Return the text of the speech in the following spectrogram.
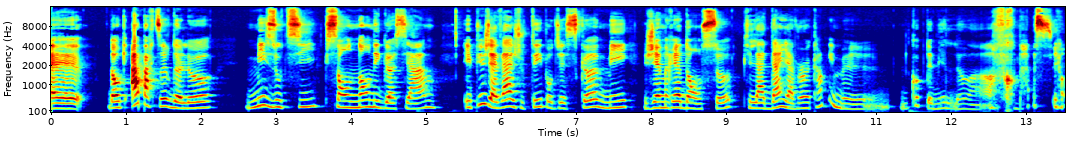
Euh, donc, à partir de là, mes outils qui sont non négociables, et puis j'avais ajouté pour Jessica, mais j'aimerais donc ça. Puis là-dedans, il y avait quand même euh, une coupe de mille là, en, formation,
